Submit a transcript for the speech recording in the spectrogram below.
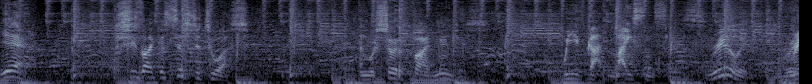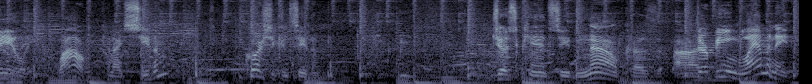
Yeah. She's like a sister to us. And we're certified ninjas. We've got licenses. Really? Really? Wow, can I see them? Of course you can see them. You just can't see them now, because I... They're being laminated.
